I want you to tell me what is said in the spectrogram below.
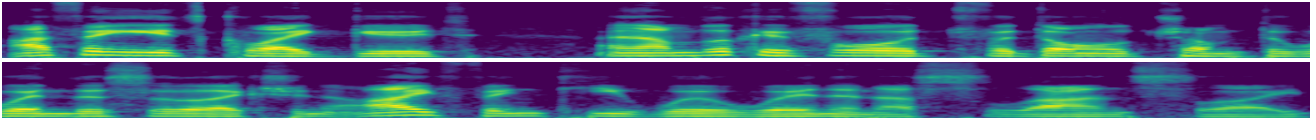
I think it's quite good. And I'm looking forward for Donald Trump to win this election. I think he will win in a landslide.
